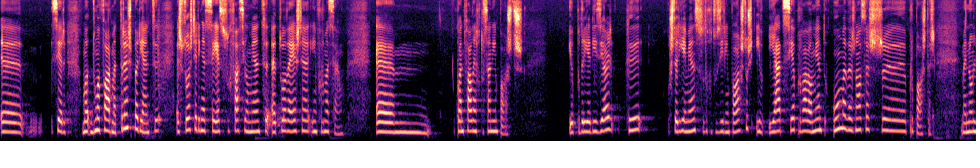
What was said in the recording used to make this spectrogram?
eh, ser uma- de uma forma transparente as pessoas terem acesso facilmente a toda esta informação. Ahm, quando falo em redução de impostos, eu poderia dizer que gostaria imenso de reduzir impostos e, e há de ser provavelmente uma das nossas uh, propostas. Mas não,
